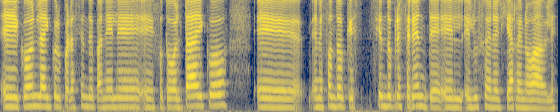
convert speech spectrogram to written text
eh, con la incorporación de paneles eh, en el fondo que siendo preferente el, el, uso de energías renovables.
